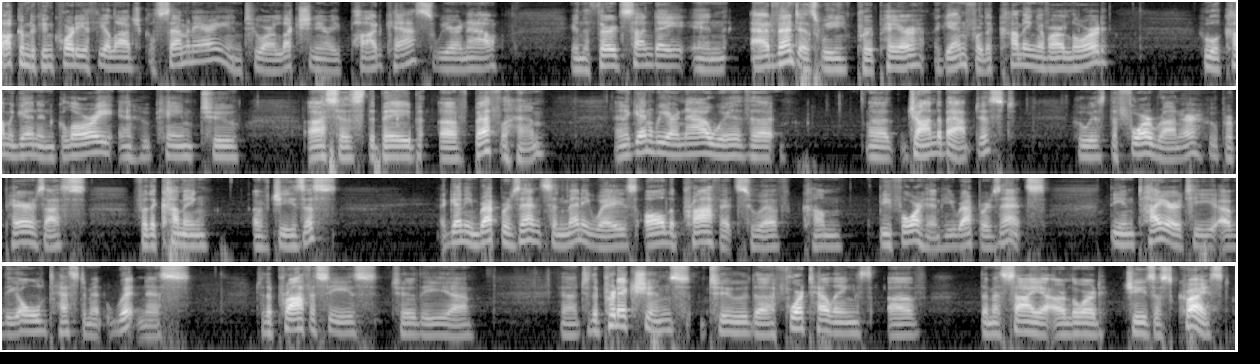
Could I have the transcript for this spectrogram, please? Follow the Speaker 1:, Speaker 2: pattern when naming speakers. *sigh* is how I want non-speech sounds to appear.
Speaker 1: Welcome to Concordia Theological Seminary and to our lectionary podcasts. We are now in the third Sunday in Advent as we prepare again for the coming of our Lord, who will come again in glory and who came to us as the babe of Bethlehem. And again, we are now with uh, uh, John the Baptist, who is the forerunner who prepares us for the coming of Jesus. Again, he represents in many ways all the prophets who have come before him. He represents the entirety of the Old Testament witness to the prophecies, to the, uh, uh, to the predictions, to the foretellings of the Messiah, our Lord Jesus Christ.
